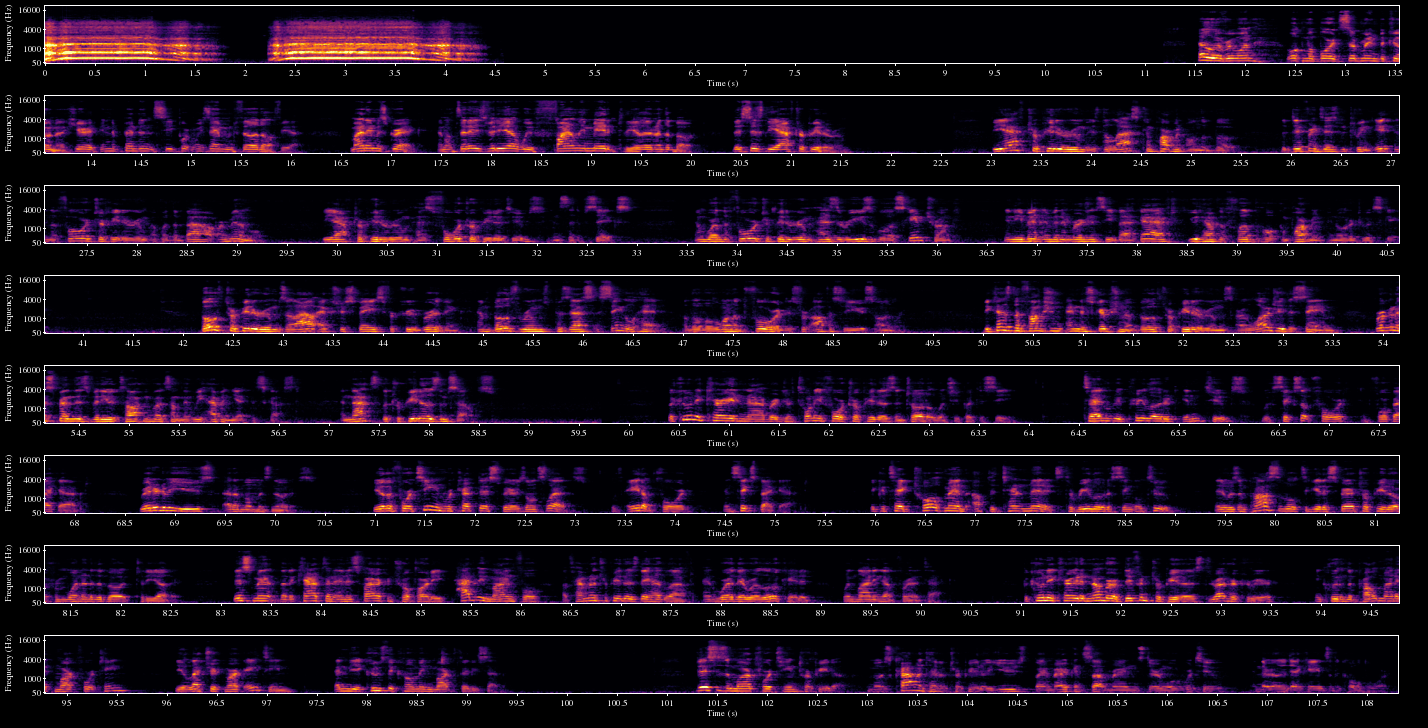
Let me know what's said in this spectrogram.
Hello everyone, welcome aboard Submarine Becuna here at Independence Seaport Museum in Philadelphia. My name is Greg, and on today's video we've finally made it to the other end of the boat. This is the aft torpedo room. The aft torpedo room is the last compartment on the boat. The differences between it and the forward torpedo room up at the bow are minimal. The aft torpedo room has four torpedo tubes instead of six, and where the forward torpedo room has the reusable escape trunk, in the event of an emergency back aft, you'd have to flood the whole compartment in order to escape. Both torpedo rooms allow extra space for crew berthing, and both rooms possess a single head, although the one up forward is for officer use only. Because the function and description of both torpedo rooms are largely the same, we're going to spend this video talking about something we haven't yet discussed, and that's the torpedoes themselves. Becuna carried an average of 24 torpedoes in total when she put to sea. 10 would be preloaded in the tubes, with 6 up forward and 4 back aft, ready to be used at a moment's notice. The other 14 were kept as spares on sleds, with 8 up forward and 6 back aft. It could take 12 men up to 10 minutes to reload a single tube, and it was impossible to get a spare torpedo from one end of the boat to the other. This meant that a captain and his fire control party had to be mindful of how many torpedoes they had left and where they were located when lining up for an attack. Becuna carried a number of different torpedoes throughout her career, including the problematic Mark 14, the electric Mark 18, and the acoustic homing Mark 37. This is a Mark 14 torpedo, the most common type of torpedo used by American submarines during World War II and the early decades of the Cold War.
